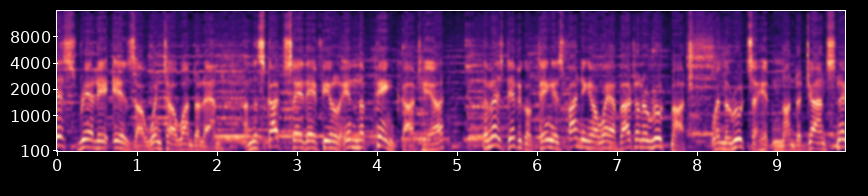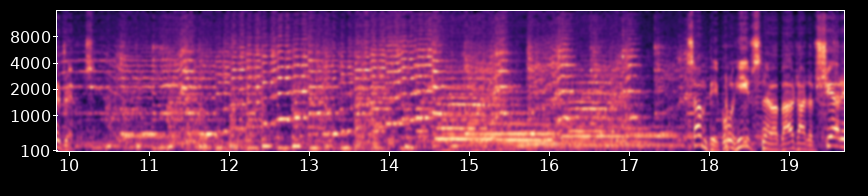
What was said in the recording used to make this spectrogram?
This really is a winter wonderland, and the scouts say they feel in the pink out here. The most difficult thing is finding our way about on a route march when the routes are hidden under giant snowdrifts. Some people heave snow about out of sheer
